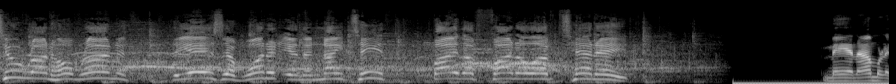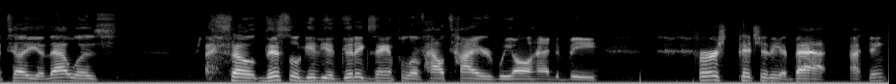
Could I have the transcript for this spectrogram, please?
two-run home run. The A's have won it in the 19th by the final of 10-8 man, I'm going to tell you that was so. This will give you a good example of how tired we all had to be. First pitch of the at bat, I think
